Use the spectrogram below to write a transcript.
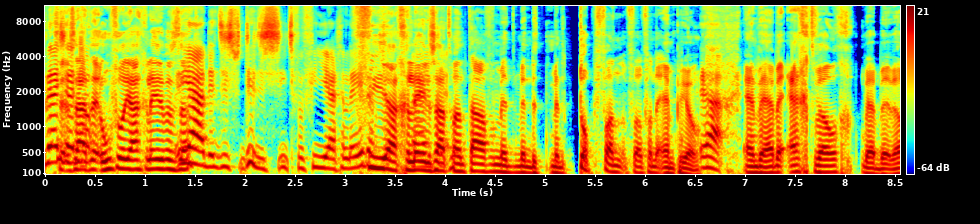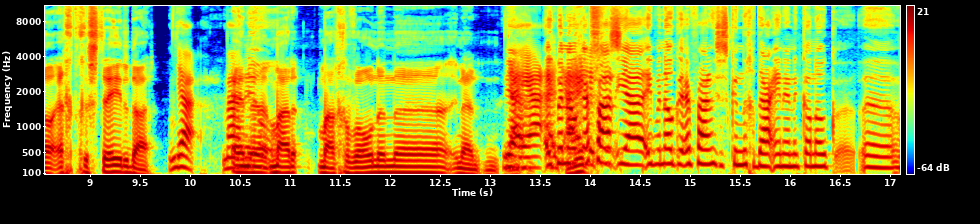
wij zijn zaten, nog- hoeveel jaar geleden was dat? ja, dit is, dit is iets van vier jaar geleden. Vier jaar geleden zaten we aan tafel met, met, de, met de top van, van, van de NPO. Ja, En we hebben echt wel, we hebben wel echt gestreden daar. ja maar en, eh, maar, maar gewoon een... eh, nou, Ja, ja, ik, ben ook uiteindelijk erva- is- ja, ik ben ook ervaringsdeskundige daarin en ik kan ook... eh,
